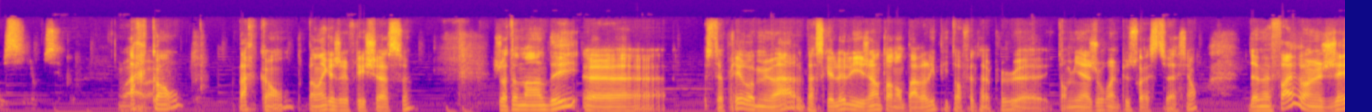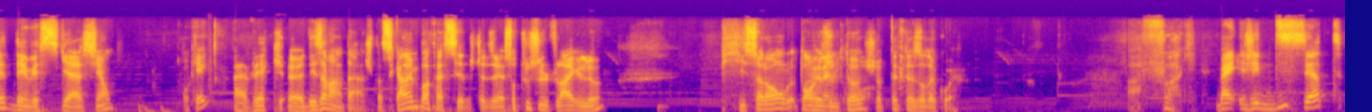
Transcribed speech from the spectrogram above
aussi, on sait pas. Ouais, par ouais. contre, par contre, pendant que je réfléchis à ça, je vais te demander, euh, s'il te plaît, Romuald, parce que là, les gens t'en ont parlé puis ils t'ont fait un peu, euh, ils t'ont mis à jour un peu sur la situation, de me faire un jet d'investigation OK. avec euh, des avantages. Parce que c'est quand même pas facile, je te dirais, surtout sur le fly là. Puis selon ton Un résultat, 23. je vais peut-être te dire de quoi. Ah, fuck. Ben, j'ai 17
